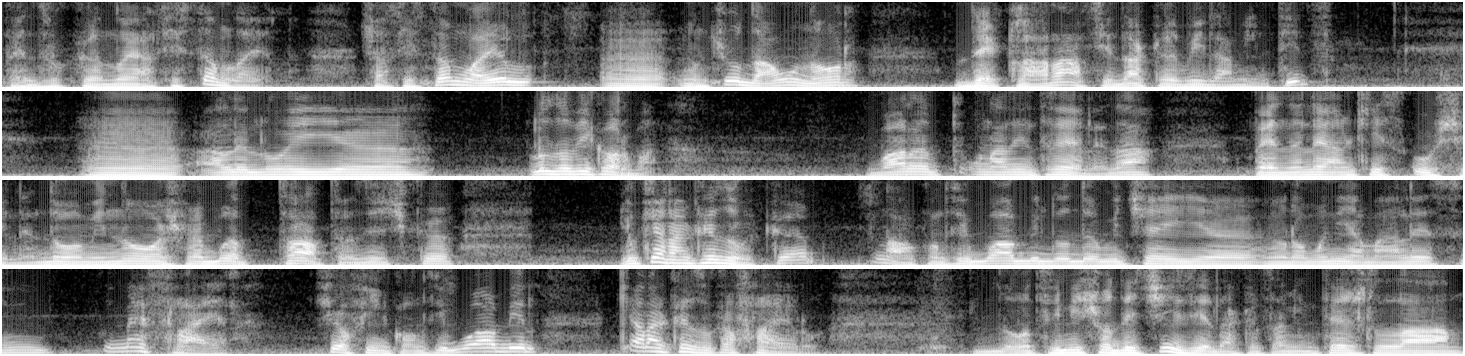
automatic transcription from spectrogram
Pentru că noi asistăm la el. Și asistăm la el uh, în ciuda unor declarații, dacă vi le amintiți, uh, ale lui Ludovic Orban. Vă arăt una dintre ele, da? PNL a închis ușile. În 2019, bă, tată, zici că... Eu chiar am crezut că, nu, contribuabilul de obicei în România mai ales e mai fraier. Și eu fiind contribuabil, chiar am crezut ca fraierul. O trimis și o decizie, dacă îți amintești, la,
